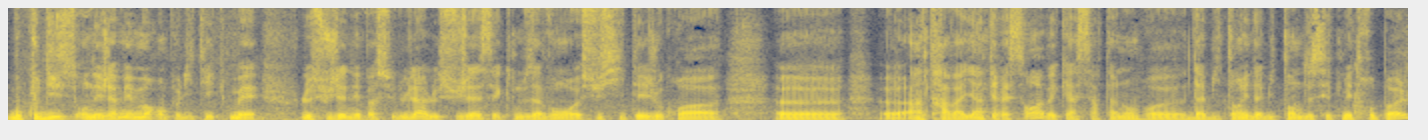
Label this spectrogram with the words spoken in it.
Beaucoup disent on n'est jamais mort en politique, mais le sujet n'est pas celui-là. Le sujet, c'est que nous avons euh, suscité, je crois, euh, euh, un travail intéressant avec un certain nombre d'habitants et d'habitantes de cette métropole,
